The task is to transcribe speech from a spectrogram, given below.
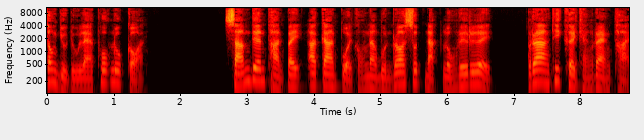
ต้องอยู่ดูแลพวกลูกก่อน สามเดือนผ่านไปอาการป่วยของนางบุญรอดสุดหนักลงเรื่อยๆ ร่างที่เคยแข็งแรงถ่าย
